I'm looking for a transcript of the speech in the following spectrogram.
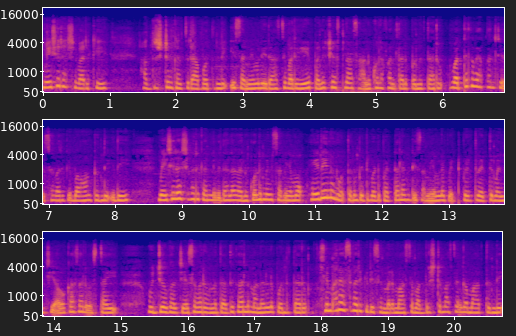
మేషరాశి వారికి అదృష్టం కలిసి రాబోతుంది. ఈ సమయంలో ఈ రాశి వారు ఏ పని చేసినా సానుకూల ఫలితాలు పొందుతారు. వర్తక వ్యాపారం చేసేవారికి బాగుంటుంది. ఇది మేషరాశి వారికి అన్ని విధాలుగా అనుకూలమైన సమయము. ఏదైనా నూతన పెట్టుబడి పెట్టాలంటే ఈ సమయంలో పెట్టుబడి పెడితే మంచి అవకాశాలు వస్తాయి. ఉద్యోగాలు చేసేవారు ఉన్నత అధికారుల మనల్ని పొందుతారు. సింహరాశి వారికి డిసెంబర్ మాసం అదృష్ట మాసంగా మారుతుంది.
